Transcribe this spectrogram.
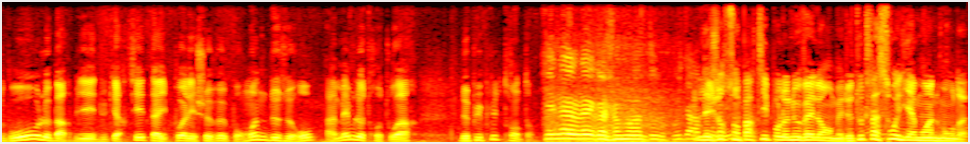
Guo, le barbier du quartier taille poil et cheveux pour moins de 2 euros, à même le trottoir depuis plus de 30 ans. Les gens sont partis pour le nouvel an, mais de toute façon, il y a moins de monde.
